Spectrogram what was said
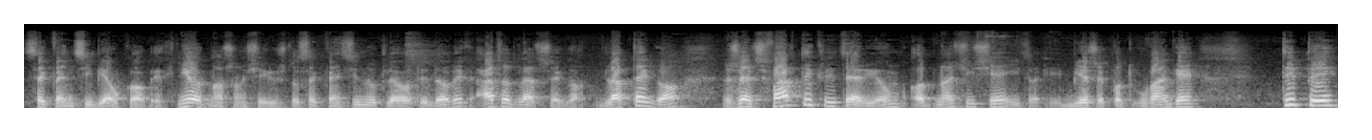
sekwencji białkowych. Nie odnoszą się już do sekwencji nukleotydowych, a to dlaczego? Dlatego, że czwarte kryterium odnosi się i bierze pod uwagę typy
